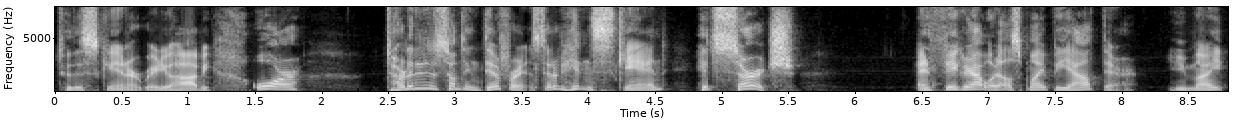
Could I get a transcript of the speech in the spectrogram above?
to the scanner radio hobby. Or turn it into something different. Instead of hitting scan, hit search and figure out what else might be out there. You might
